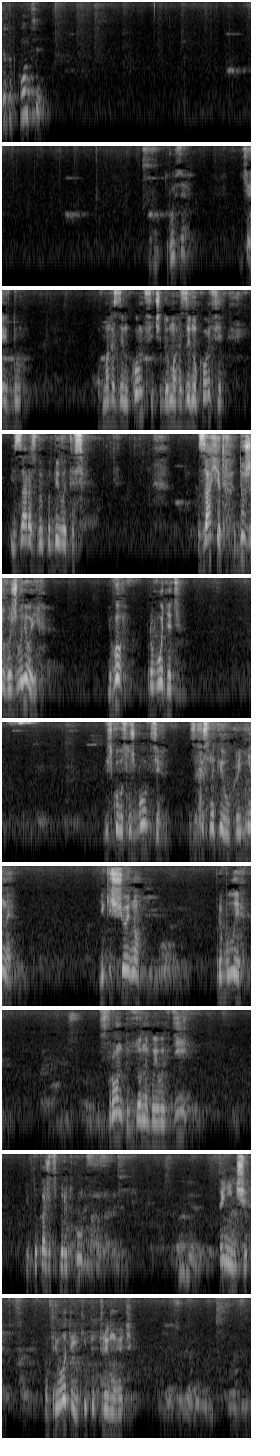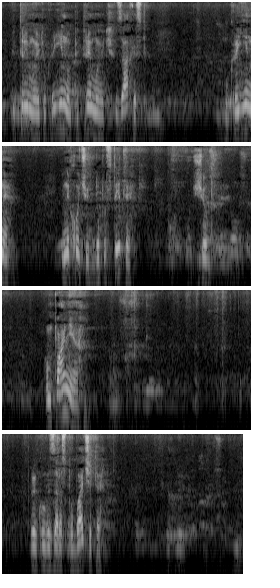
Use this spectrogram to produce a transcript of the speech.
Де тут комфі? Друзі, я йду в магазин Комфі чи до магазину Комфі. І зараз ви подивитесь. Захід дуже важливий. Його проводять військовослужбовці, захисники України, які щойно прибули з фронту, з зони бойових дій, як то кажуть, з та інші патріоти, які підтримують. Підтримують Україну, підтримують захист України і не хочуть допустити, щоб компанія, про яку ви зараз побачите,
